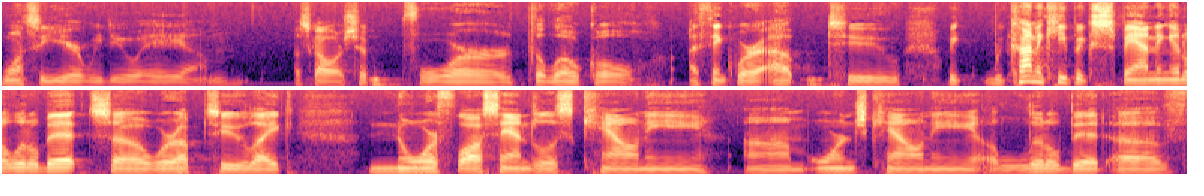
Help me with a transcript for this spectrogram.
once a year, we do a um, a scholarship for the local. I think we're up to we we kind of keep expanding it a little bit, so we're up to like North Los Angeles County, um, Orange County, a little bit of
